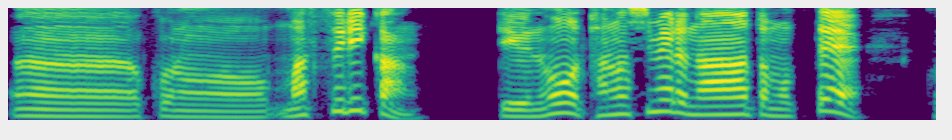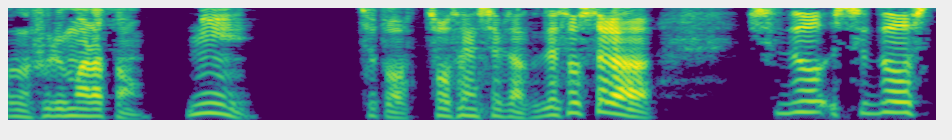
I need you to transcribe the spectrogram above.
うーん、この祭り感っていうのを楽しめるなと思って、このフルマラソンにちょっと挑戦してみたんです。で、そしたら、出動、出動し、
